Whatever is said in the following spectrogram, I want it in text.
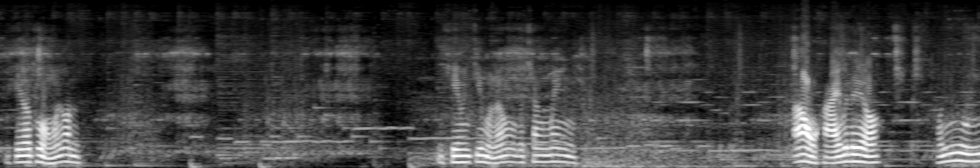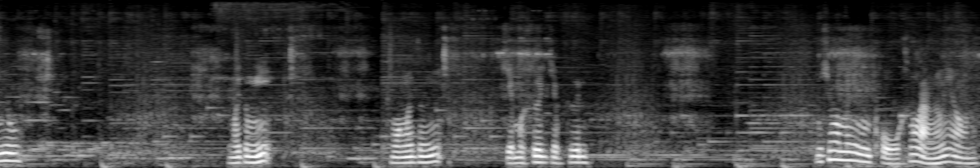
โอเคเราถ่วงไว้ก่อน เคมันกินหมดแล้วก็ช่างแม่งอ้าวหายไปเลยเหรอมันอยู่นี่อยู่ไว้ตรงนี้วางไว้ตรงนี้เก็บมาคืนเก็บคืนไม่ใช่ว่าไม่มันโผล่ข้างหลังไม่เอานะ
